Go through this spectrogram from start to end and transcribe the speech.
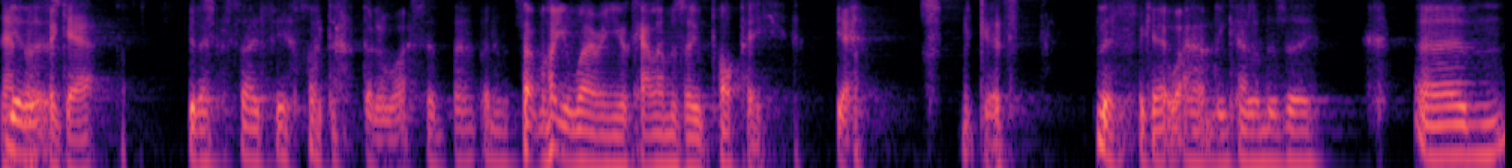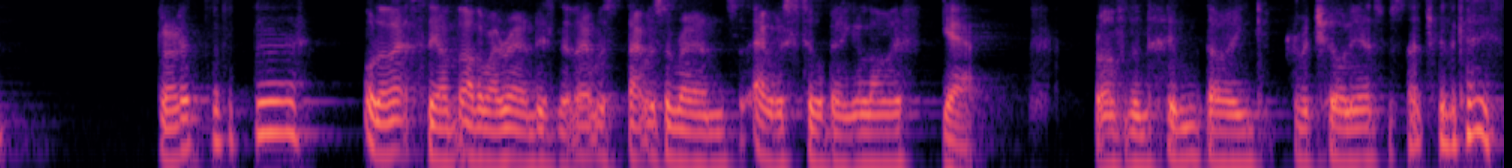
yeah, Never that's forget. good episode for you. I don't, don't know why I said that, but anyway. Is that why you're wearing your Kalamazoo poppy? Yeah. Good. never forget what happened in Kalamazoo. Um, although that's the other way around, isn't it? That was that was around Elvis still being alive Yeah. rather than him dying prematurely, as was actually the case.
